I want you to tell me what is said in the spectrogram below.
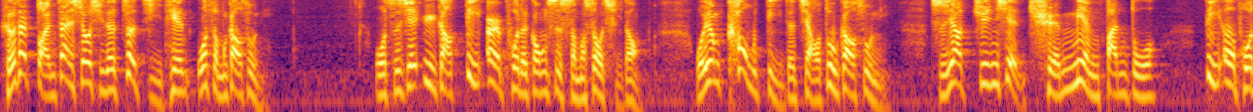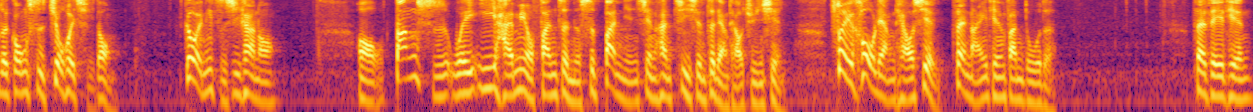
可是，在短暂休息的这几天，我怎么告诉你？我直接预告第二波的攻势什么时候启动？我用扣底的角度告诉你，只要均线全面翻多。第二波的攻势就会启动，各位你仔细看哦，哦，当时唯一还没有翻正的是半年线和季线这两条均线，最后两条线在哪一天翻多的？在这一天，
